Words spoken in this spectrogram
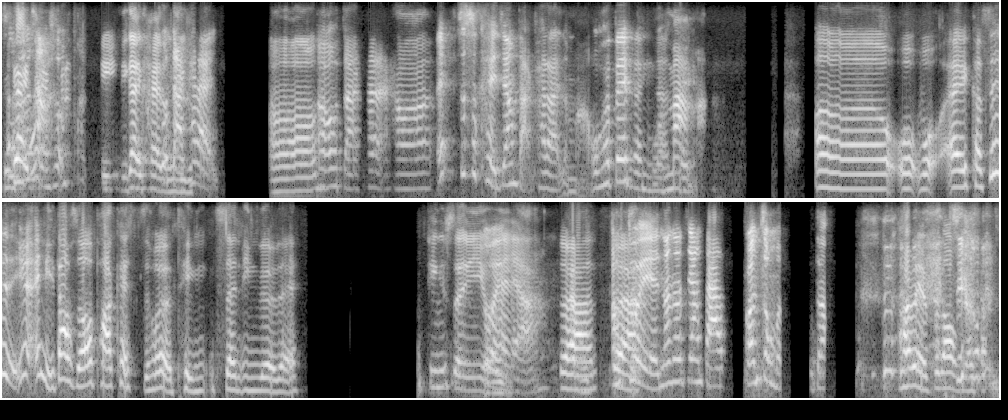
你刚才说，你你刚才开的，我打开来啊，好，我打开来，好啊，哎，这是可以这样打开来的吗？我会被评文骂吗？呃，我我哎，可是因为哎，你到时候 podcast 只会有听声音，对不对？听声音有，对呀，对啊，对啊，对，那那这样大家观众们不知道，他们也不知道我们。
